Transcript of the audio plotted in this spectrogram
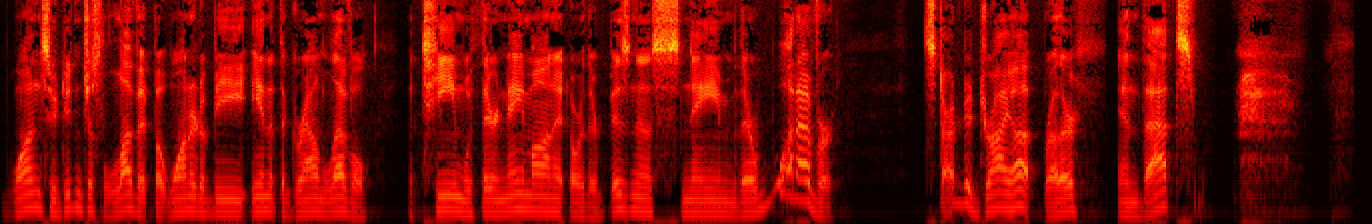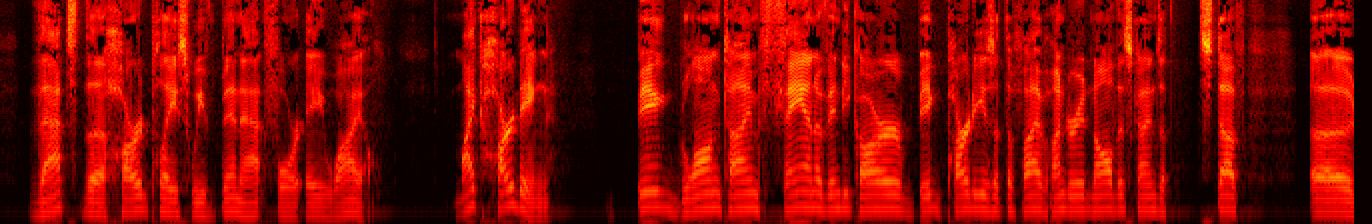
ones who didn't just love it but wanted to be in at the ground level a team with their name on it or their business name, their whatever, started to dry up, brother. And that's that's the hard place we've been at for a while. Mike Harding, big long-time fan of IndyCar, big parties at the 500 and all this kinds of stuff. Uh,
